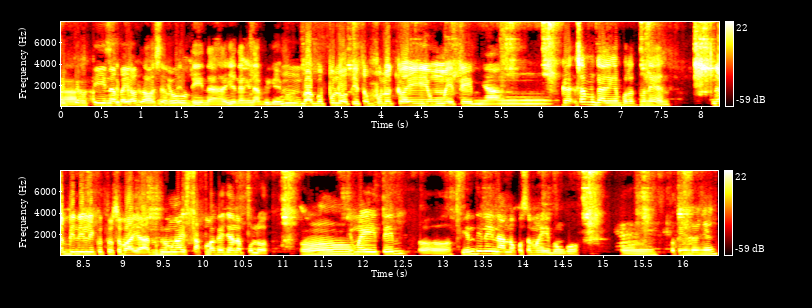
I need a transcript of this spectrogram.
Serpentina ba yun? Oo, serpentina. Yun ang inabigay mo. Hmm, bago pulot. Itong pulot ko ay yung maitim. Yung... Ga- saan mo galing ang pulot mo na yan? Na binili ko to sa bayan. Ng mga stock baga dyan na pulot. Oh, Yung maitim. oo. Yun din na inano ko sa mga ibong ko. Oh, patingin daw niyan.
